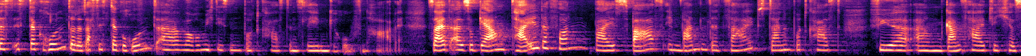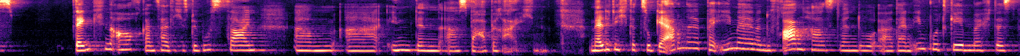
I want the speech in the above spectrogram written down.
das ist der Grund oder das ist der Grund, äh, warum ich diesen Podcast ins Leben gerufen habe. Seid also gern Teil davon bei Spaß im Wandel der Zeit, deinem Podcast für ähm, ganzheitliches Denken auch, ganzheitliches Bewusstsein in den äh, Spa-Bereichen. Melde dich dazu gerne per E-Mail, wenn du Fragen hast, wenn du äh, deinen Input geben möchtest,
